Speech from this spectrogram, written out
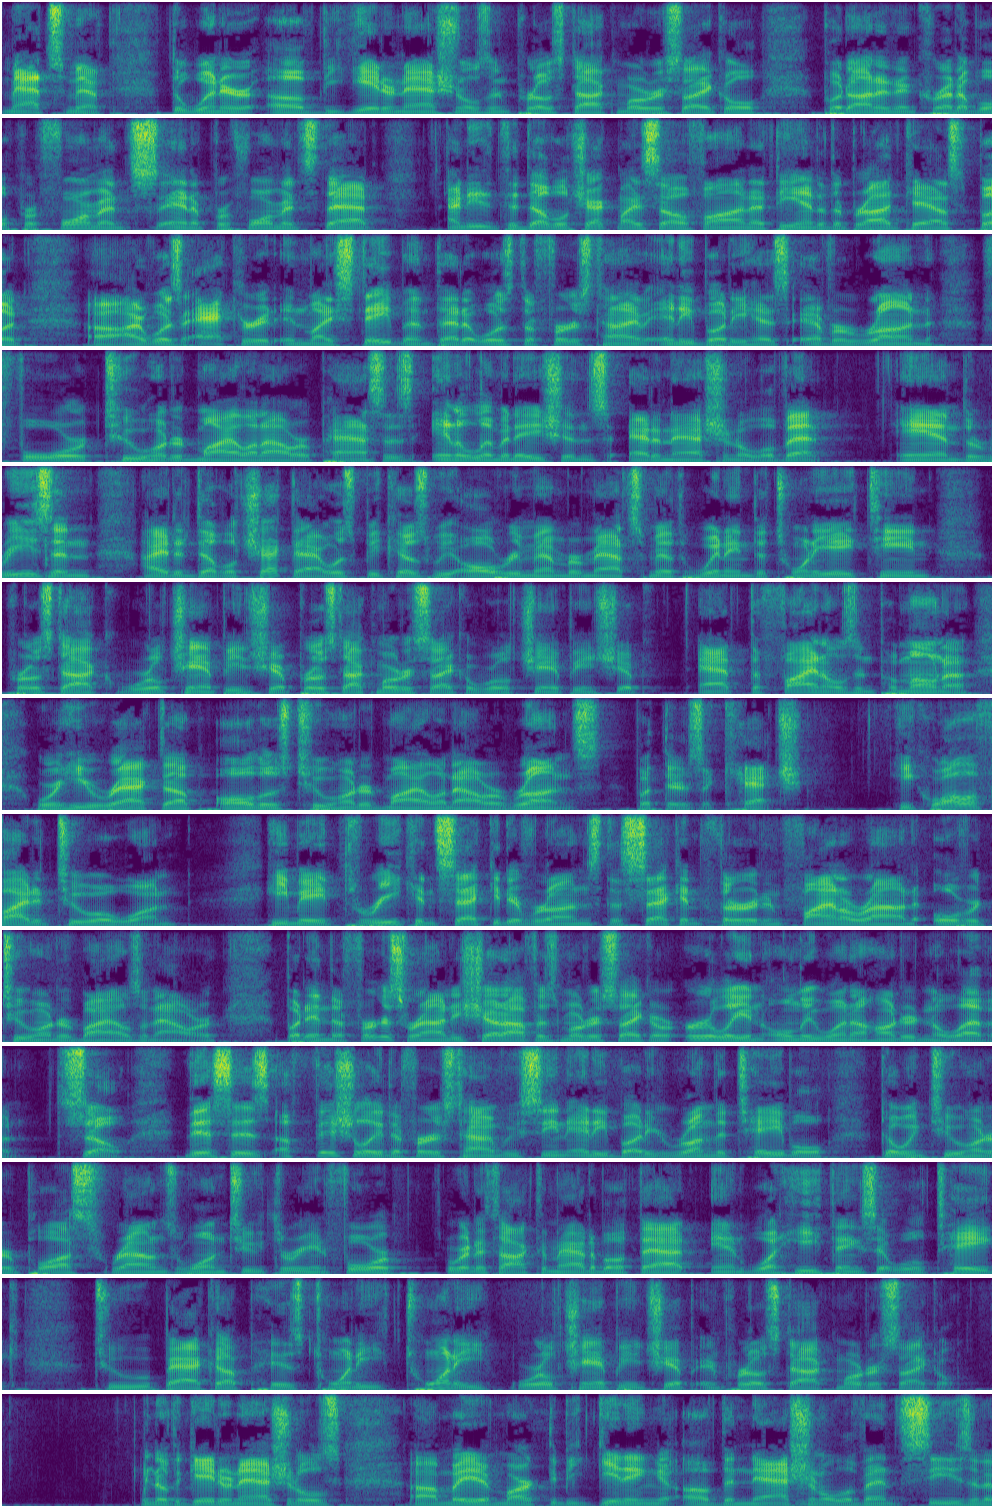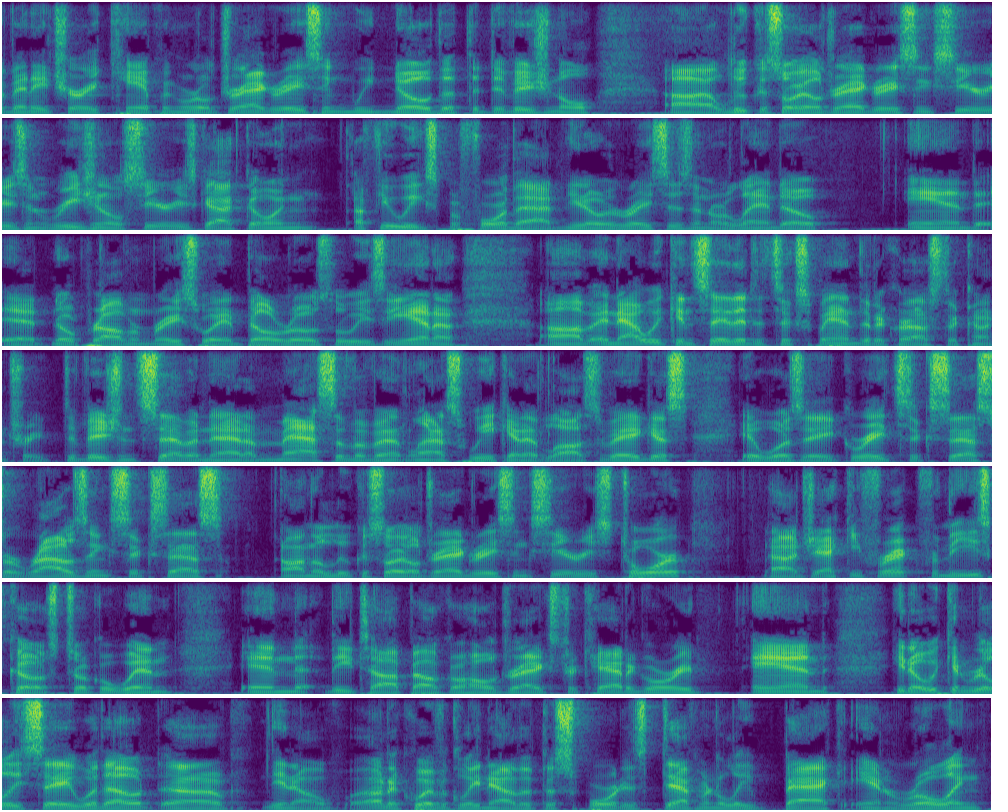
Matt Smith, the winner of the Gatornationals in Pro Stock Motorcycle, put on an incredible performance and a performance that I needed to double check myself on at the end of the broadcast, but uh, I was accurate in my statement that it was the first time anybody has ever run four 200 mile an hour passes in eliminations at a national event. And the reason I had to double check that was because we all remember Matt Smith winning the 2018 Pro Stock World Championship, Pro Stock Motorcycle World Championship at the finals in Pomona, where he racked up all those 200 mile an hour runs. But there's a catch. He qualified at 201. He made three consecutive runs, the second, third, and final round over 200 miles an hour. But in the first round, he shut off his motorcycle early and only went 111. So this is officially the first time we've seen anybody run the table going 200 plus rounds one, two, three, and four. We're going to talk to Matt about that and what he thinks it will take to back up his 2020 World Championship in Pro Stock Motorcycle. You know, the Gator Nationals uh, may have marked the beginning of the national event season of NHRA Camping World Drag Racing. We know that the divisional uh, Lucas Oil Drag Racing Series and regional series got going a few weeks before that. You know, the races in Orlando and at No Problem Raceway in Bellerose, Louisiana. Um, and now we can say that it's expanded across the country. Division 7 had a massive event last weekend at Las Vegas. It was a great success, a rousing success on the Lucas Oil Drag Racing Series Tour. Uh, Jackie Fricke from the East Coast took a win in the top alcohol dragster category. And, you know, we can really say without, uh, you know, unequivocally now that the sport is definitely back and rolling.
